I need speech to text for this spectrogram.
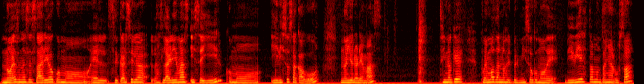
no es necesario como el secarse las lágrimas y seguir como y listo se acabó, no lloraré más, sino que podemos darnos el permiso como de vivir esta montaña rusa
